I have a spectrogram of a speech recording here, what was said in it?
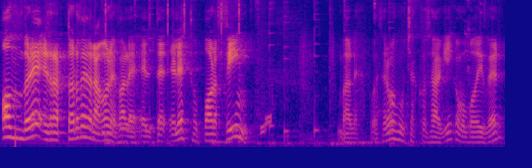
¡Hombre! El raptor de dragones, vale el, esto, por fin Vale, pues tenemos muchas cosas aquí, como podéis ver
